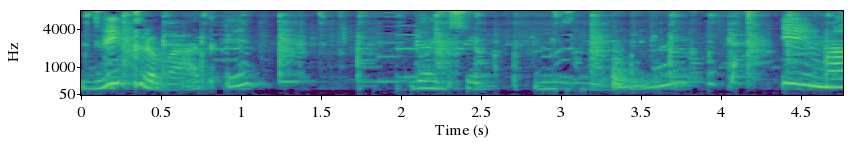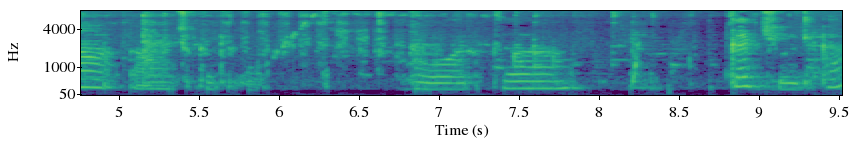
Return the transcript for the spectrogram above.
дві кроватки. Дальше, не знаю, не знаю. І малочка горка, качелька,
